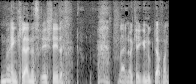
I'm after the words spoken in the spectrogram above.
Mein kleines Reh steht. Nein, okay, genug davon.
